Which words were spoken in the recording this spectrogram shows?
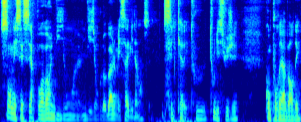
sont nécessaires pour avoir une vision, une vision globale, mais ça, évidemment, c'est le cas avec tous tous les sujets qu'on pourrait aborder.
